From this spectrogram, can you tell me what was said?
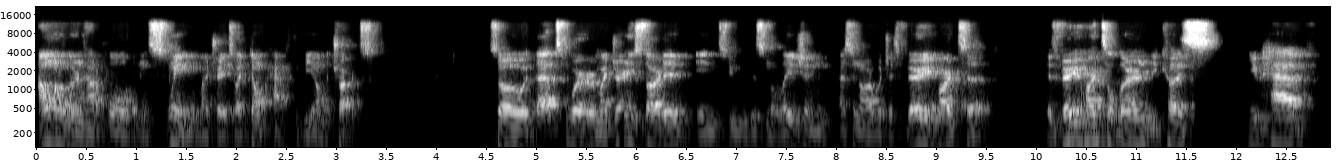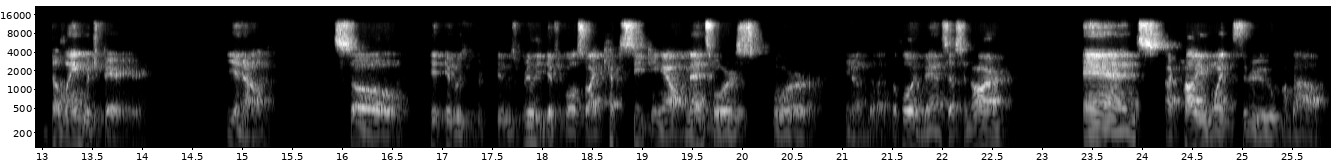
I want to learn how to hold and swing my trade so I don't have to be on the charts. So that's where my journey started into this Malaysian SNR, which is very hard to, it's very hard to learn because you have the language barrier you know, so it, it was it was really difficult. So I kept seeking out mentors for you know the, the whole advanced SNR, and I probably went through about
